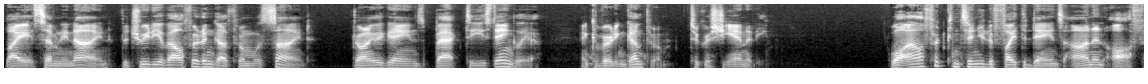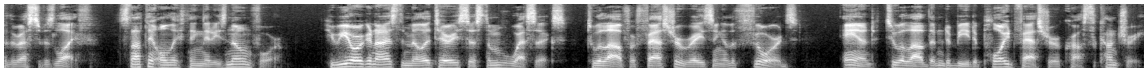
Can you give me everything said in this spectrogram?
By 879, the Treaty of Alfred and Guthrum was signed, drawing the Danes back to East Anglia and converting Guthrum to Christianity. While Alfred continued to fight the Danes on and off for the rest of his life, it's not the only thing that he's known for. He reorganized the military system of Wessex to allow for faster raising of the fyrds and to allow them to be deployed faster across the country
